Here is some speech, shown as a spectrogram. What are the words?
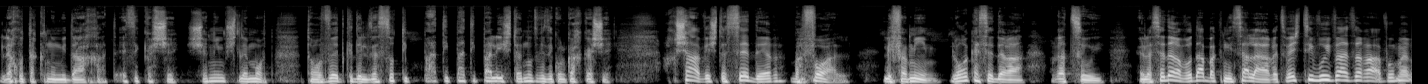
לכו תקנו מידה אחת, איזה קשה, שנים שלמות, אתה עובד כדי לנסות טיפה טיפה טיפה להשתנות וזה כל כך קשה. עכשיו יש את הסדר בפועל, לפעמים, לא רק הסדר הרצוי, אלא סדר עבודה בכניסה לארץ ויש ציווי ואזהרה, והוא אומר,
